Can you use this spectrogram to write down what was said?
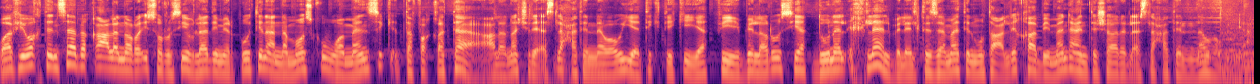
وفي وقت سابق أعلن الرئيس الروسي الروسي فلاديمير بوتين أن موسكو ومانسك اتفقتا على نشر أسلحة نووية تكتيكية في بيلاروسيا دون الإخلال بالالتزامات المتعلقة بمنع انتشار الأسلحة النووية.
